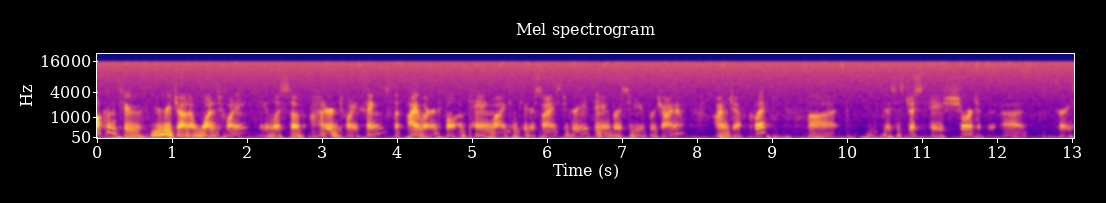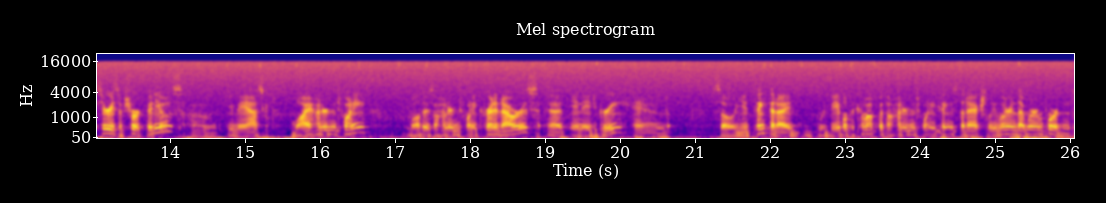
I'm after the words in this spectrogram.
Welcome to uregina 120, a list of 120 things that I learned while obtaining my computer science degree at the University of Regina. I'm Jeff Cliff. Uh, this is just a short, uh, or a series of short videos. Um, you may ask, why 120? Well, there's 120 credit hours uh, in a degree, and so you'd think that I would be able to come up with 120 things that I actually learned that were important,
